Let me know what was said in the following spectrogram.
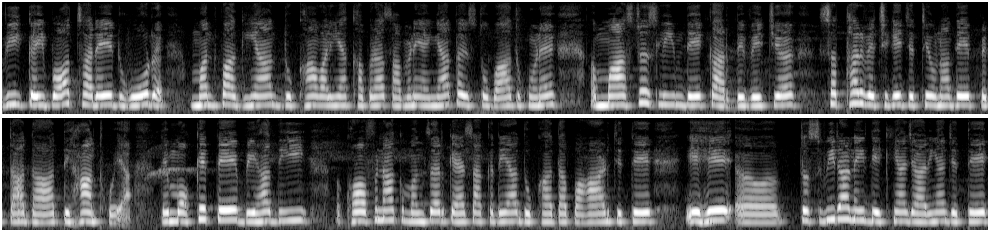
ਵੀ ਕਈ ਬਹੁਤ ਸਾਰੇ ਹੋਰ ਮੰਦਭਾਗੀਆਂ ਦੁੱਖਾਂ ਵਾਲੀਆਂ ਖਬਰਾਂ ਸਾਹਮਣੇ ਆਈਆਂ ਤਾਂ ਇਸ ਤੋਂ ਬਾਅਦ ਹੁਣ ਮਾਸਟਰ ਸਲੀਮ ਦੇ ਘਰ ਦੇ ਵਿੱਚ ਸੱਥਰ ਵਿੱਚ ਗਏ, ਜਿੱਥੇ ਉਹਨਾਂ ਦੇ ਪਿਤਾ ਦਾ ਦੇਹਾਂਤ ਹੋਇਆ। ਤੇ ਮੌਕੇ ਤੇ ਬੇਹੱਦ ਹੀ ਖੌਫਨਾਕ ਮੰਜ਼ਰ ਕਹਿ ਸਕਦੇ ਹਾਂ, ਦੁੱਖਾਂ ਦਾ ਪਹਾੜ, ਜਿੱਥੇ ਇਹ ਤਸਵੀਰਾਂ ਨਹੀਂ ਦੇਖੀਆਂ ਜਾ ਰਹੀਆਂ, ਜਿੱਥੇ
